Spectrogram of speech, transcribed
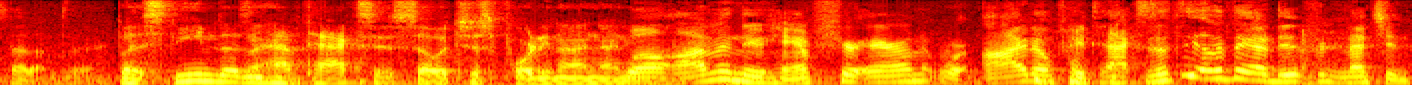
setup there. But Steam doesn't have taxes, so it's just forty nine ninety nine. Well, I'm in New Hampshire, Aaron, where I don't pay taxes. That's the other thing I didn't mention.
